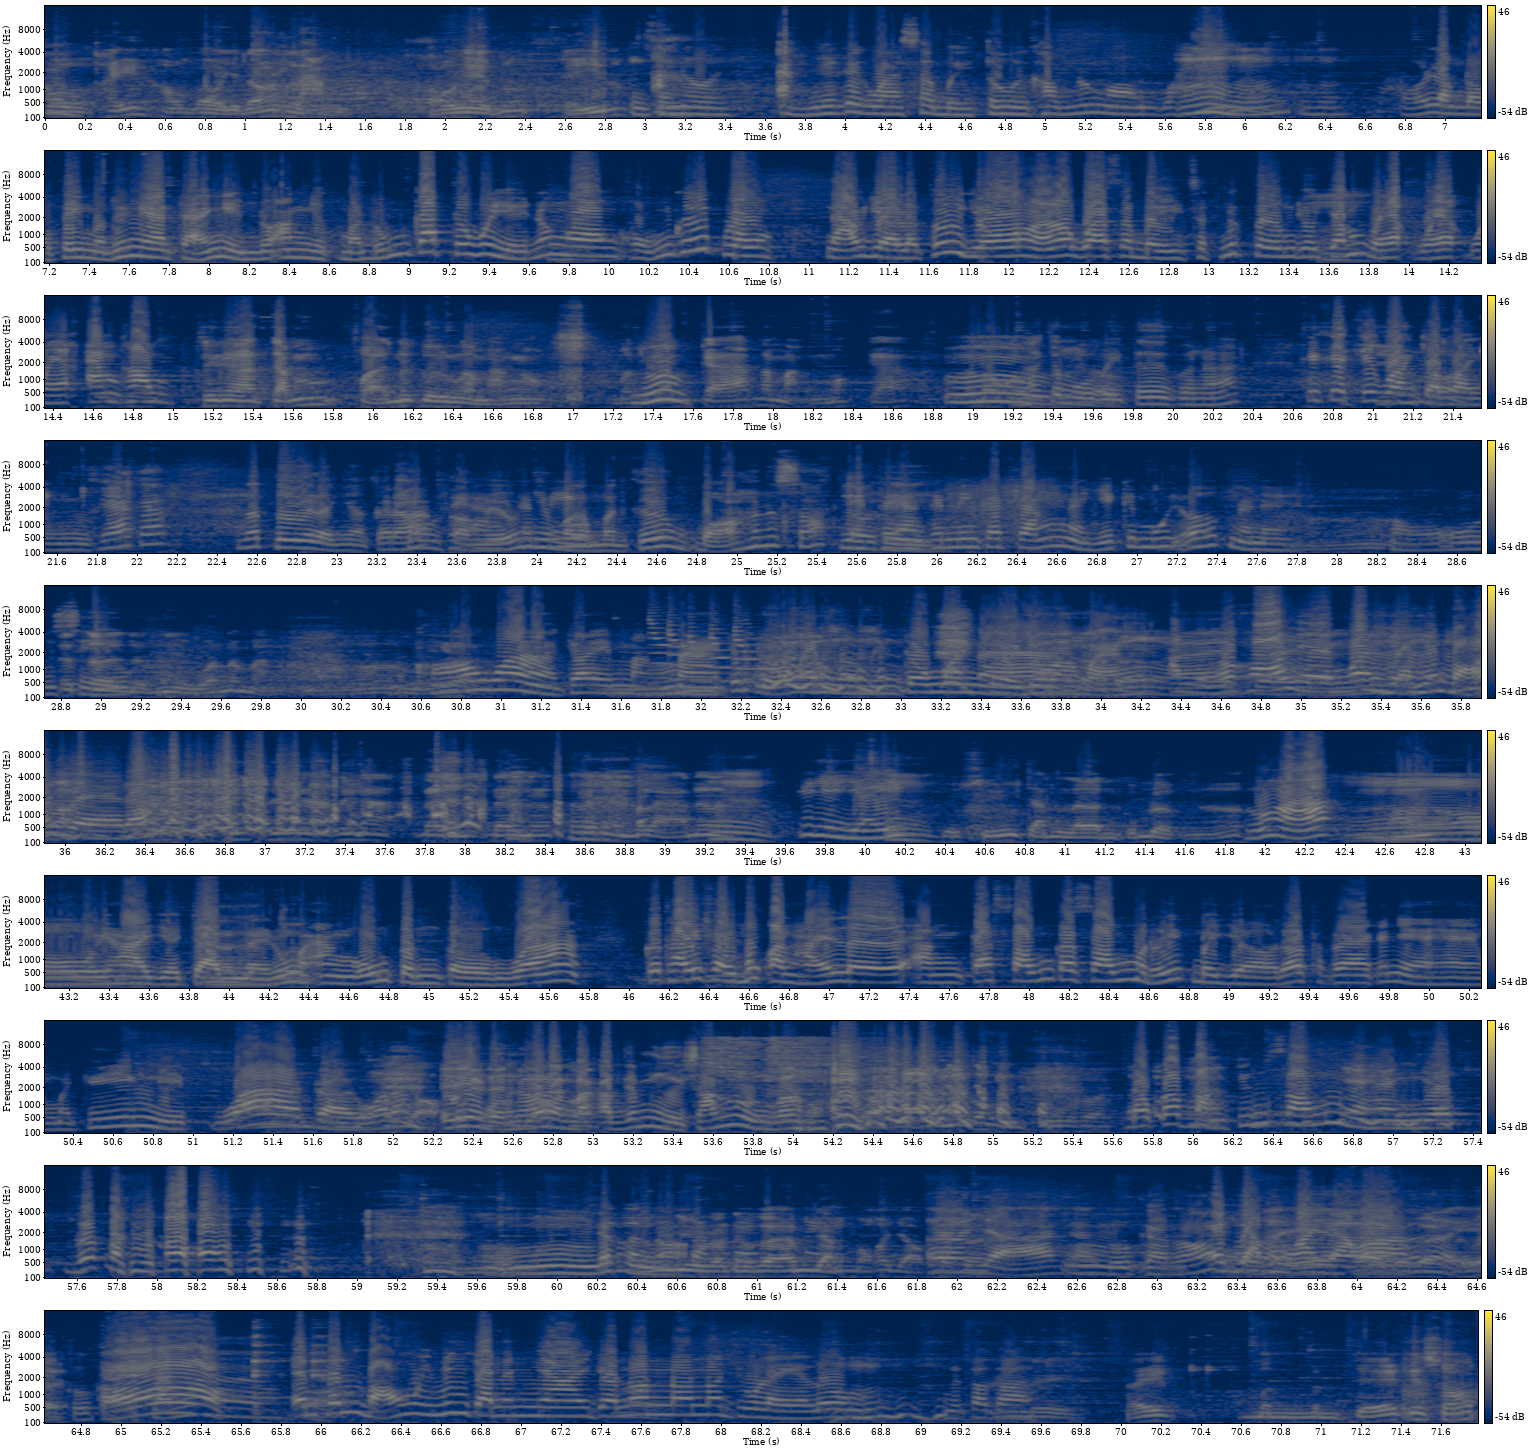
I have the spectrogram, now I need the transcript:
Cô thấy họ ngồi gì đó làm tội nghiệp lắm kỹ lắm. Anh ơi ăn với cái wasabi tươi không? Nó ngon quá. Ừ, ừ, ừ. Ủa lần đầu tiên mà Thúy Nga trải nghiệm đồ ăn Nhật mà đúng cách đó quý vị nó ngon khủng khiếp luôn. Nào giờ là cứ vô hả? Wasabi xịt nước tương vô chấm quẹt quẹt quẹt ăn không? Thiên Nga chấm phải nước tương là mặn không? Mình Ừ. chấm cá nó mặn mất cá Ừ. nó cái mùi vị tươi của nó. Cái cái cái quan trọng là người khác á nó tươi là nhờ cái đó. Thôi còn nếu như mà miếng. mình cứ bỏ hết nước sốt vô Em thì ăn cái miếng cá trắng này với cái muối ớt này nè. À. Ôi cái xịu. tươi đừng nhiều quá nó mặn. Đó, Khó quá à, cho em mặn mà chút nữa em người miền Trung anh à. Người Trung ăn mặn. Anh đừng có khó với em quá em dần em bỏ về đó. Đây đây nữa cái này mới lạ nữa. Nè ừ. Cái gì vậy? Ừ. chút xíu chanh lên cũng được nữa. Đúng hả? Ôi hai vợ chồng này đúng là ăn uống tinh tường quá. Có thấy Facebook anh Hải Lê ăn cá sống cá sống mà riết bây giờ đó thật ra cái nhà hàng mà chuyên nghiệp quá trời quá đó. Ý là định nói là mặt anh giống người sống luôn vâng đâu có bằng chứng sống nhà hàng Nhật rất là ngon ừ, rất là nhiều ngon là được rồi em dặn một cái giọt ờ, thôi. dạ Ừ. củ cà rốt Em dặm với ngoài vào ờ, à? củ cà trắng em tính bỏ nguyên miếng chanh em nhai cho nó nó nó chua lè luôn Người coi coi đi thấy mình mình chế cái sốt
